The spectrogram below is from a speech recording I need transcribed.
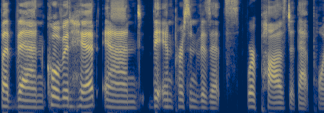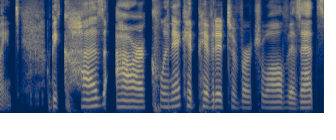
but then COVID hit and the in person visits were paused at that point. Because our clinic had pivoted to virtual visits,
